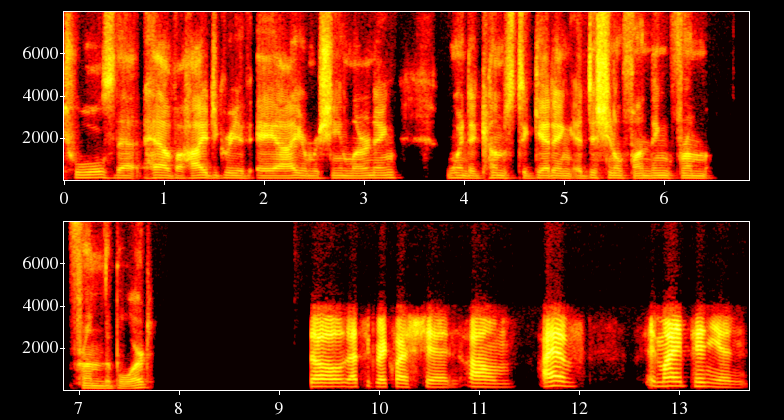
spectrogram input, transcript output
tools that have a high degree of AI or machine learning when it comes to getting additional funding from from the board? So that's a great question. Um, I have, in my opinion,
